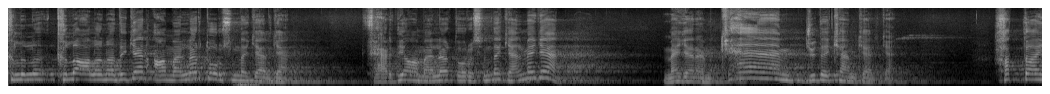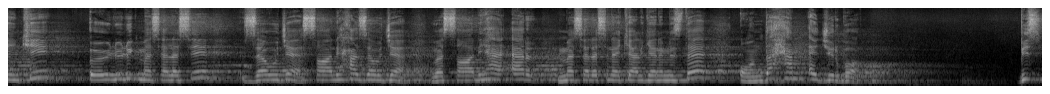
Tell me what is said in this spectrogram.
qili qila olinadigan ameller to'g'risida kelgan fardiy ameller to'g'risida kelmagan magaram kam juda kam kelgan hattoki öylülük meselesi zavja, saliha zavja ve saliha er meselesine kelganimizda onda ham ecir bor. Biz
